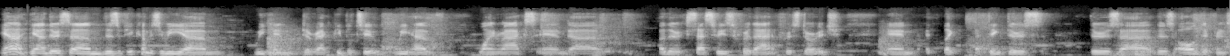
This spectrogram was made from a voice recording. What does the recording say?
Yeah, yeah. There's um, there's a few companies we um, we can direct people to. We have wine racks and uh, other accessories for that for storage, and like I think there's there's uh, there's all different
